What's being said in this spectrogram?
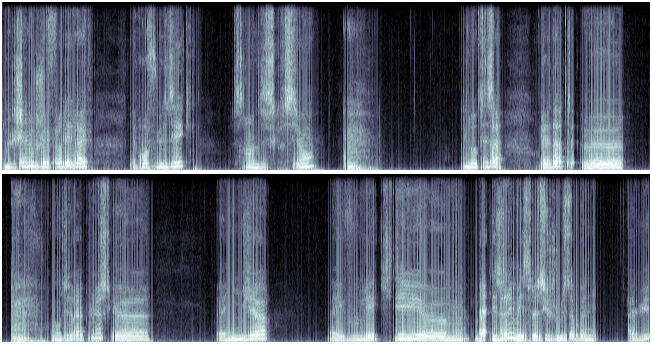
Le chaîne où je vais faire des lives de prof musique sera en description. Donc c'est ça. La date, euh, on dirait plus que bah, Ninja, bah, il voulait quitter... Euh, bah, désolé, mais c'est parce que je me suis abonné à lui.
